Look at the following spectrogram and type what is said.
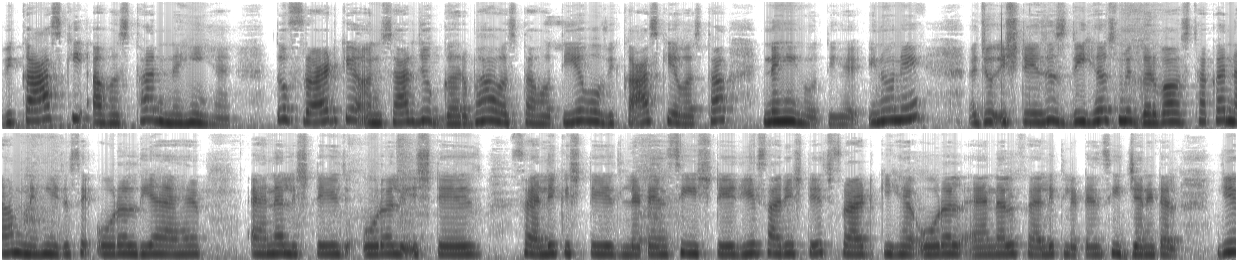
विकास की अवस्था नहीं है। तो फ्रॉयड के अनुसार जो गर्भावस्था होती है, वो विकास की अवस्था नहीं होती है। इन्होंने जो स्टेजेस दी है, उसमें गर्भावस्था का नाम नहीं है। जैसे ओरल दिया है, anal stage, oral stage, phallic stage, latency stage, ये सारी स्टेज फ्रॉयड की है। Oral, anal, phallic, latency, genital, ये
